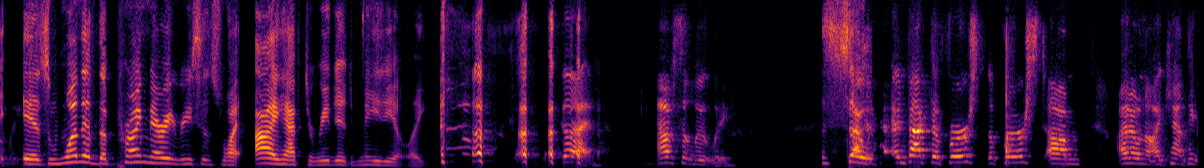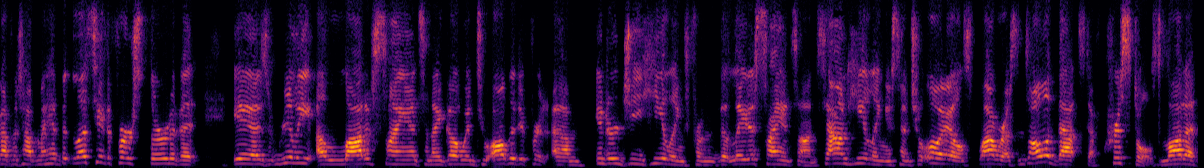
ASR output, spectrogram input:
Absolutely. is one of the primary reasons why I have to read it immediately. Good. Absolutely. So in fact, the first, the first um, I don't know, I can't think off the top of my head, but let's say the first third of it is really a lot of science. And I go into all the different um, energy healings from the latest science on sound healing, essential oils, flower essence, all of that stuff, crystals, a lot of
